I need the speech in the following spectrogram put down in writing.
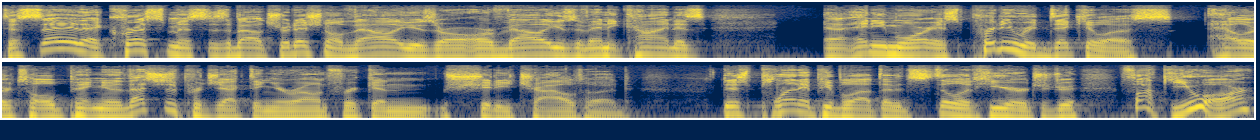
To say that Christmas is about traditional values or, or values of any kind is uh, anymore is pretty ridiculous. Heller told Ping, that's just projecting your own freaking shitty childhood. There's plenty of people out there that still adhere to. Fuck, you are.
